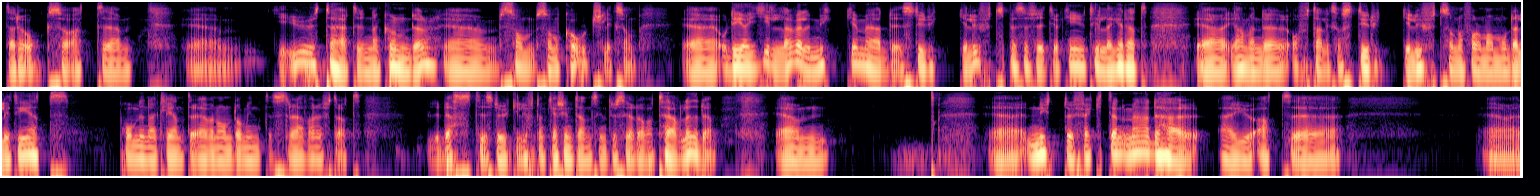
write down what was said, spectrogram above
lättare också att eh, ge ut det här till dina kunder eh, som, som coach. Liksom. Eh, och det jag gillar väldigt mycket med styrkelyft specifikt, jag kan ju tillägga det att eh, jag använder ofta liksom styrkelyft som någon form av modalitet på mina klienter, även om de inte strävar efter att bli bäst i styrkelyft. De kanske inte ens är intresserade av att tävla i det. Um, uh, nyttoeffekten med det här är ju att uh,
